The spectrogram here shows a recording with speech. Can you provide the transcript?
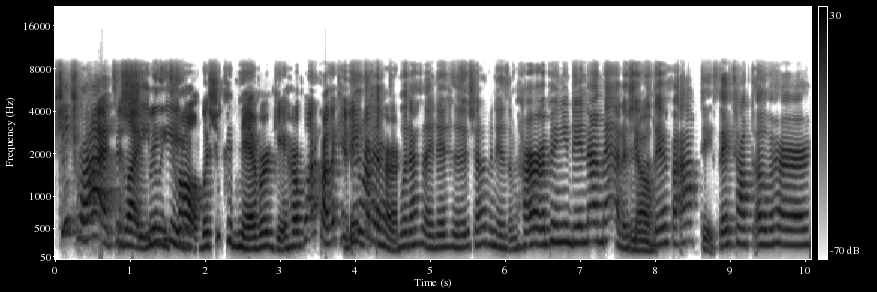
She tried to like She really did. talk, but she could never get her point across. They kept interrupting her. What I say, that hood chauvinism. Her opinion did not matter. She No. was there for optics. They talked over her.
